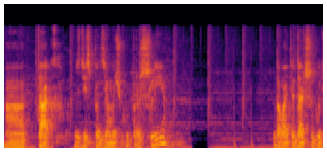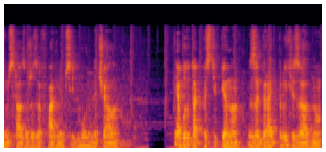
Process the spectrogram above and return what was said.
А, так, здесь подземочку прошли. Давайте дальше будем сразу же зафармим седьмую начало. Я буду так постепенно забирать плюхи заодно.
